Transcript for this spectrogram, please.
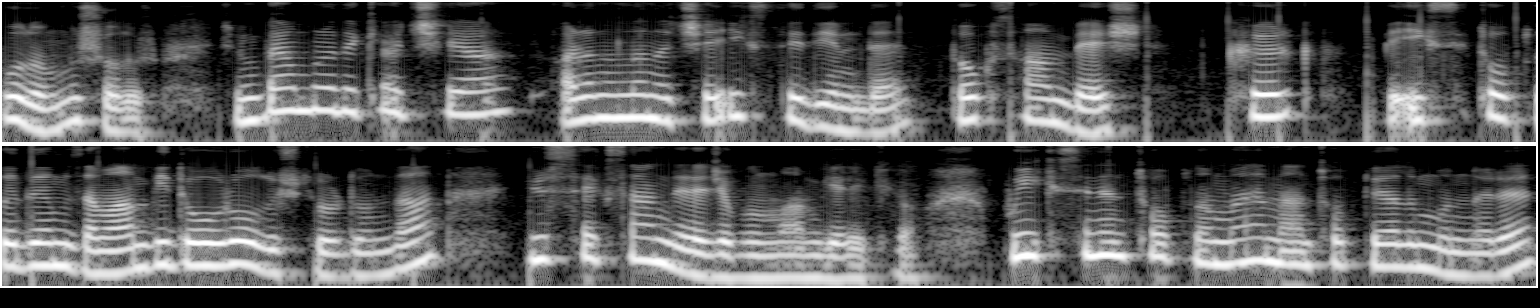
bulunmuş olur. Şimdi ben buradaki açıya aranılan açıya x dediğimde 95, 40 ve x'i topladığım zaman bir doğru oluşturduğundan 180 derece bulmam gerekiyor. Bu ikisinin toplamı hemen toplayalım bunları.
